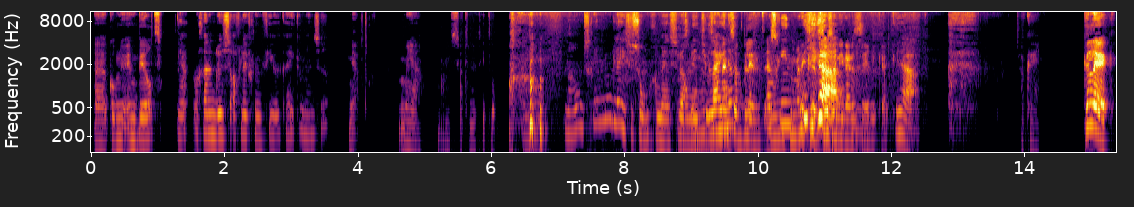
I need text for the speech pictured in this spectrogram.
eh, komt nu in beeld. Ja, we gaan dus aflevering 4 kijken, mensen. Maar ja, maar het staat in de titel. nou, nou, misschien lezen sommige mensen wel niet, Misschien Jolijne. zijn mensen blind en Misschien- ben ik ja. niet naar de serie kijken. Ja. Oké. Klik!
